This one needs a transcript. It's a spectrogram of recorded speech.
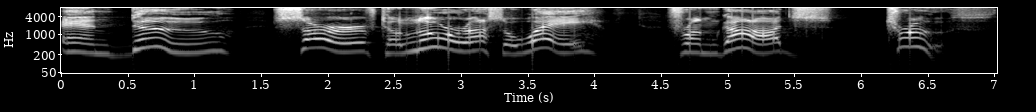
and do serve to lure us away from God's truth.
